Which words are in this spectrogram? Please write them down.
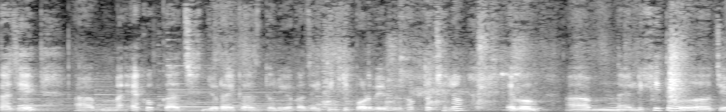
কাজে একক কাজ জোড়াই কাজ দলীয় কাজ এই তিনটি পর্বে বিভক্ত ছিল এবং লিখিত যে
